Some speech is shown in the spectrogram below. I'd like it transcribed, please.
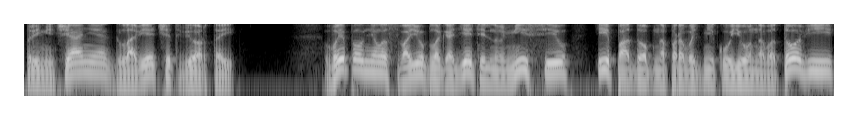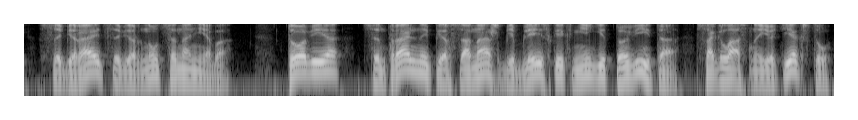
Примечание к главе 4. Выполнила свою благодетельную миссию и, подобно проводнику юного Товии, собирается вернуться на небо. Товия – центральный персонаж библейской книги Товита. Согласно ее тексту,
